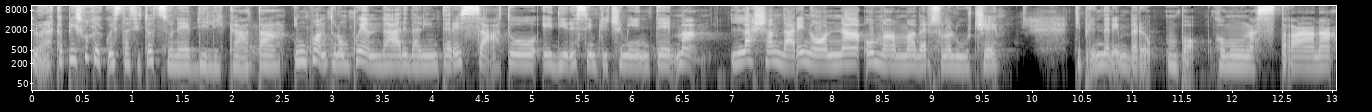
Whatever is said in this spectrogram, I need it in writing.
Allora, capisco che questa situazione è delicata, in quanto non puoi andare dall'interessato e dire semplicemente ma lascia andare nonna o mamma verso la luce. Ti prenderebbero un po' come una strana.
